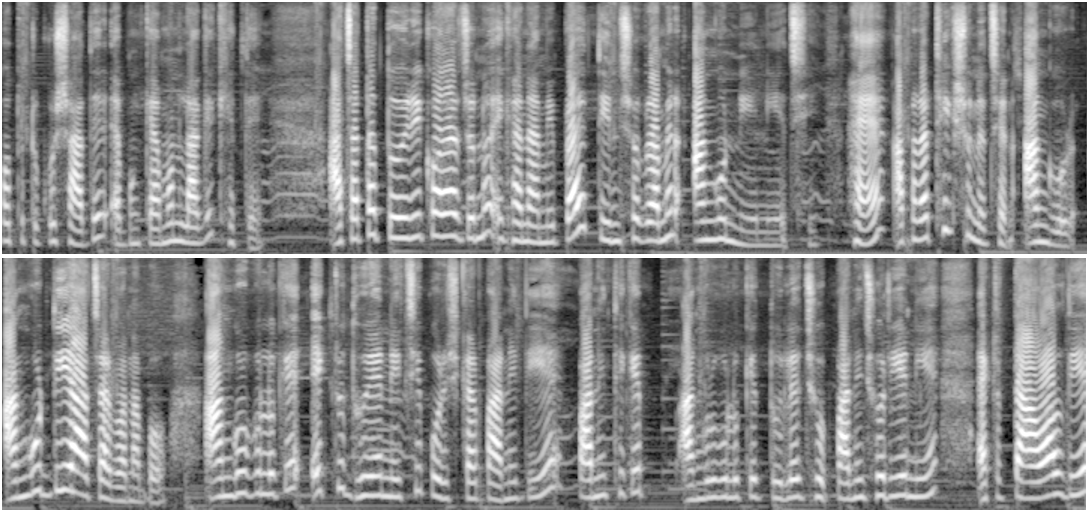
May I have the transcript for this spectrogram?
কতটুকু স্বাদের এবং কেমন লাগে খেতে। আচারটা তৈরি করার জন্য এখানে আমি প্রায় তিনশো গ্রামের আঙ্গুর নিয়ে নিয়েছি। হ্যাঁ আপনারা ঠিক শুনেছেন, আঙ্গুর। আঙ্গুর দিয়ে আচার বানাবো। আঙ্গুরগুলোকে একটু ধুয়ে নিচ্ছি, পরিষ্কার পানি দিয়ে। পানি থেকে আঙ্গুরগুলোকে তুলে পানি ঝরিয়ে নিয়ে একটা টাওয়াল দিয়ে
